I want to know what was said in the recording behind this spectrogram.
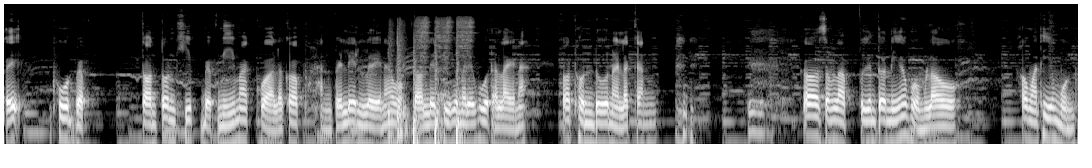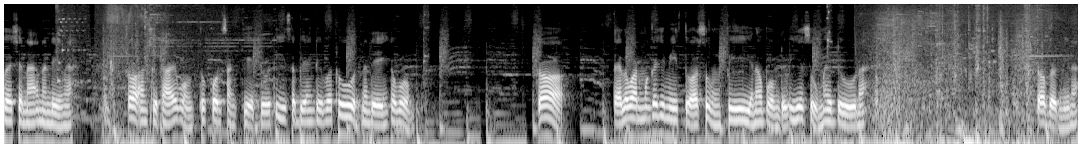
เอ้ยพูดแบบตอนต้นคลิปแบบนี้มากกว่า แล้วก็หันไปเล่นเลยนะผมตอนเล่นพี่ก็ไม่ได้พูดอะไรนะ ก็ทนดูหน่อยละกัน ก็สำหรับปืนตัวนี้ครับผมเราเข้ามาที่หมุนเพื่อชนะนั่นเองนะ ก็อันสุดท้ายผมทุกคนสังเกตดูที่เสบียงเทวทูตนั่นเองครับผม ก็แต่ละวันมันก็จะมีตั๋วสุ่มฟรีอยู่นะผมเดี๋ยวพี่จะสุ่มให้ดูนะก็แบบนี้นะ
